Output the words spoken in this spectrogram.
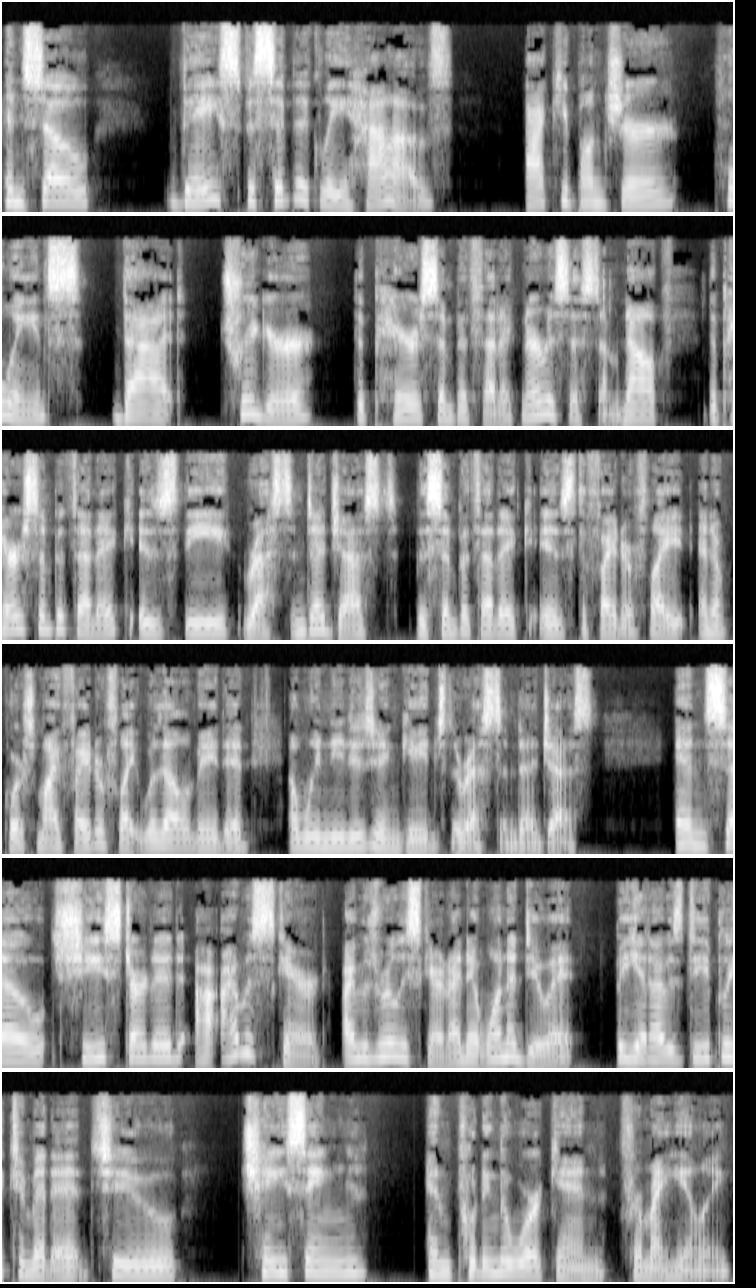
And so they specifically have acupuncture points that trigger the parasympathetic nervous system. Now, the parasympathetic is the rest and digest. The sympathetic is the fight or flight. And of course, my fight or flight was elevated and we needed to engage the rest and digest. And so she started, I, I was scared. I was really scared. I didn't want to do it, but yet I was deeply committed to chasing and putting the work in for my healing.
